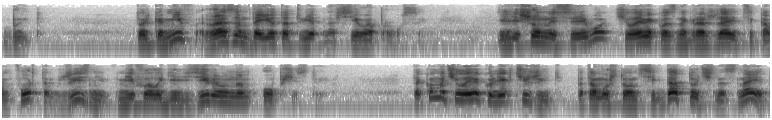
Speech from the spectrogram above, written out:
быт. Только миф разом дает ответ на все вопросы и лишенный своего, человек вознаграждается комфортом жизни в мифологизированном обществе. Такому человеку легче жить, потому что он всегда точно знает,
